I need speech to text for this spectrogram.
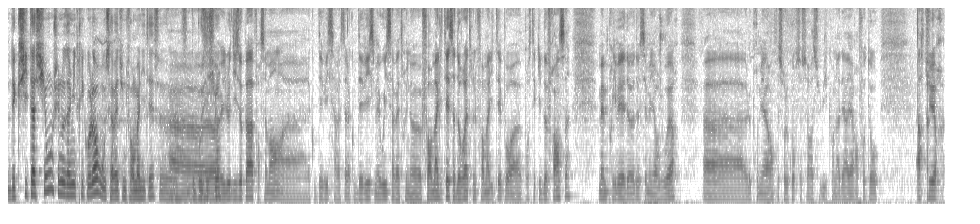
d'excitation chez nos amis tricolores ou ça va être une formalité cette euh, opposition? Ils le disent pas forcément. Euh, la Coupe Davis, ça reste à la Coupe Davis, mais oui, ça va être une formalité. Ça devrait être une formalité pour, euh, pour cette équipe de France, même privée de, ses meilleurs joueurs. le premier à rentrer sur le cours, ce sera celui qu'on a derrière en photo, Arthur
